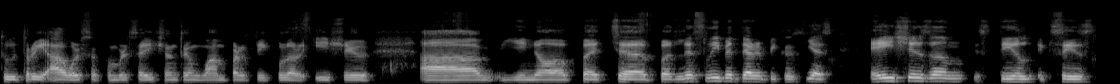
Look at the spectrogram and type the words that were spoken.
two three hours of conversations on one particular issue um you know but uh, but let's leave it there because yes ageism still exists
